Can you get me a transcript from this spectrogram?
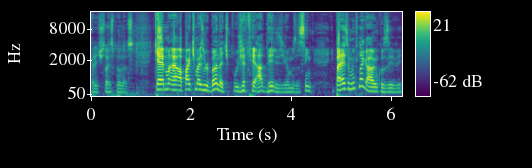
Peraí, deixa eu só responder um negócio. Que é a parte mais urbana, tipo o GTA deles, digamos assim. E parece muito legal, inclusive.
